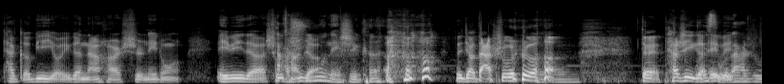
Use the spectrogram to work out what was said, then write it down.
他隔壁有一个男孩是那种 AV 的收藏者，那是个，那叫大叔是吧？对他是一个 AV 大叔，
